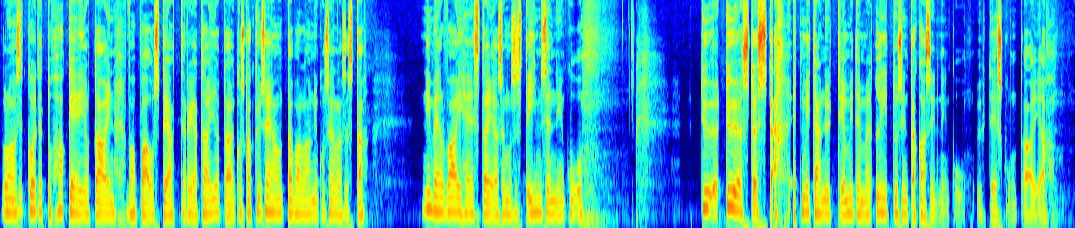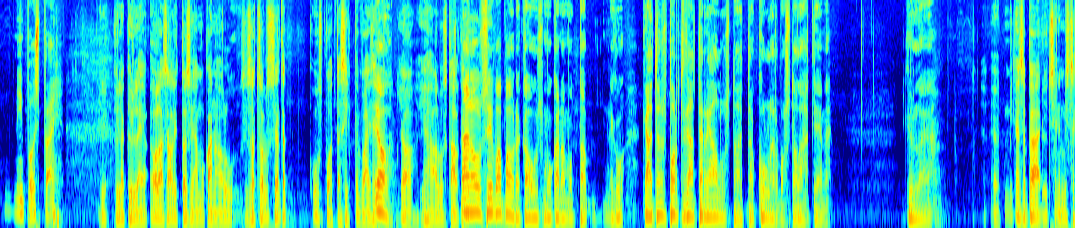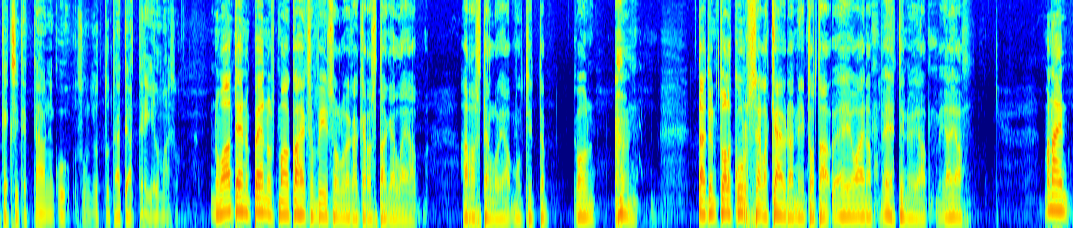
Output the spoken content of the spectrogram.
me ollaan sitten koitettu hakea jotain vapausteatteria tai jotain, koska kysehän on tavallaan niin kuin sellaisesta nivelvaiheesta ja semmoisesta ihmisen niin kuin työ, työstöstä, että mitä nyt ja miten mä liittyisin takaisin niin kuin yhteiskuntaan ja niin poispäin. Kyllä, kyllä. Ola, sä olit tosiaan mukana ollut, siis oot ollut sieltä kuusi vuotta sitten vai se? Joo. Joo, ihan alusta Mä alkaen. en ollut siinä vapauden kauhussa mukana, mutta niin kuin käytännössä sporttiteatterin alusta, että Kullervosta lähtien. Kyllä. Ja. Miten sä päädyit sinne? Mistä keksit, että tämä on niin kuin sun juttu, tämä teatteri-ilmaisu? No mä oon tehnyt pennusta, mä oon 85 ollut eka kerran stagella ja harrastellut, ja, mutta sitten on täytynyt tuolla kursseilla käydä, niin tota, ei ole aina ehtinyt. Ja, ja, ja. Mä näin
